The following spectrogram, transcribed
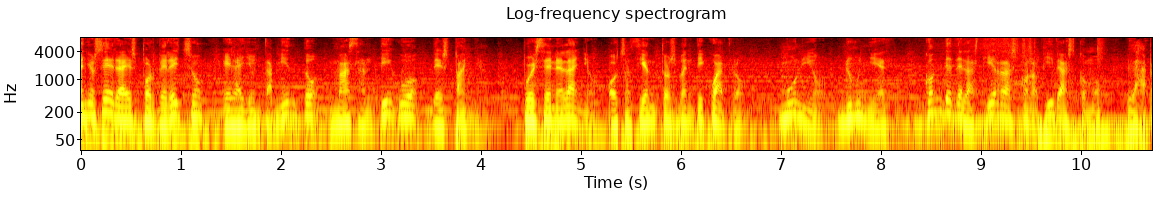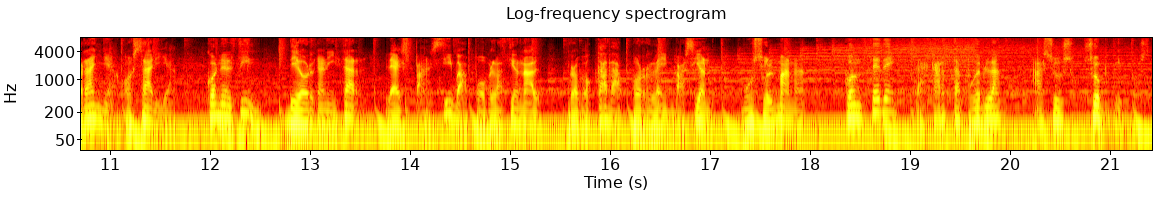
Brañosera es por derecho el ayuntamiento más antiguo de España, pues en el año 824, Munio Núñez, conde de las tierras conocidas como la Braña Osaria, con el fin de organizar la expansiva poblacional provocada por la invasión musulmana, concede la Carta Puebla a sus súbditos,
